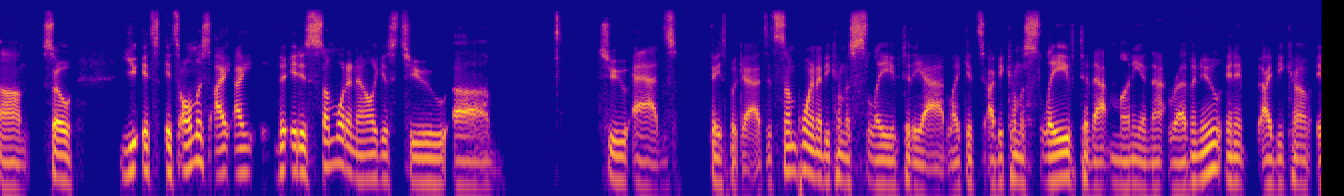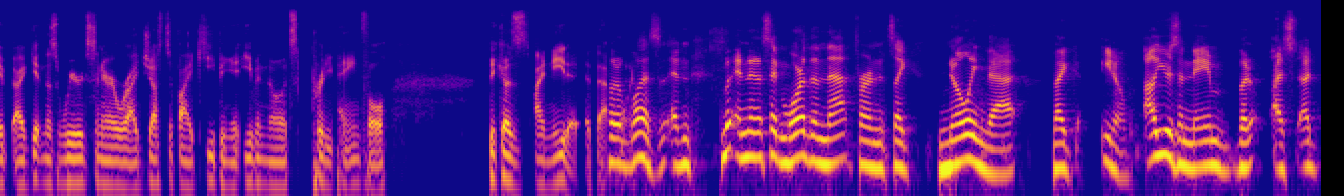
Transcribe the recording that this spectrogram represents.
um, so you it's it's almost I I it is somewhat analogous to um to ads Facebook ads. At some point, I become a slave to the ad. Like it's, I become a slave to that money and that revenue, and it, I become, it, I get in this weird scenario where I justify keeping it, even though it's pretty painful, because I need it at that. But point. it was, and and then I say more than that, Fern. It's like knowing that, like you know, I'll use a name, but I, I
